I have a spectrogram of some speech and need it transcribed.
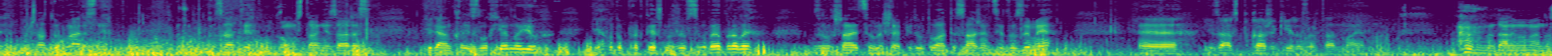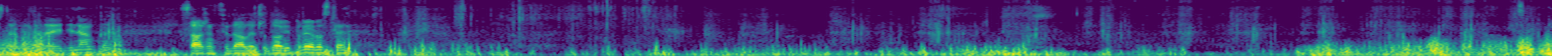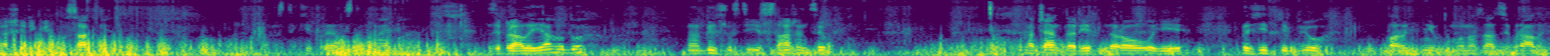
далі, початок вересня. Хочу показати, в якому стані зараз ділянка із лохиною. Ягоду практично вже все вибрали. Залишається лише підготувати саджанці до зими. Е, і зараз покажу, який результат маємо. На даний момент достатньо виглядає ділянка. Саджанці дали чудові прирости. Це посадки. Ось такі прирости маємо. Зібрали ягоду на більшості із саджанців. На чендлері здорової бергітки блю пару днів тому назад зібрали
